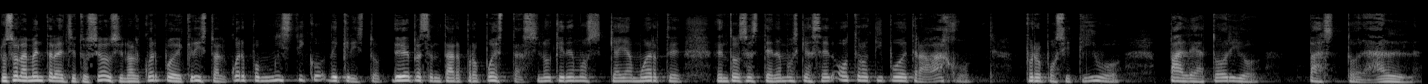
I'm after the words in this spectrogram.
no solamente a la institución, sino al cuerpo de Cristo, al cuerpo místico de Cristo. Debe presentar propuestas. Si no queremos que haya muerte, entonces tenemos que hacer otro tipo de trabajo propositivo, paleatorio, pastoral.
